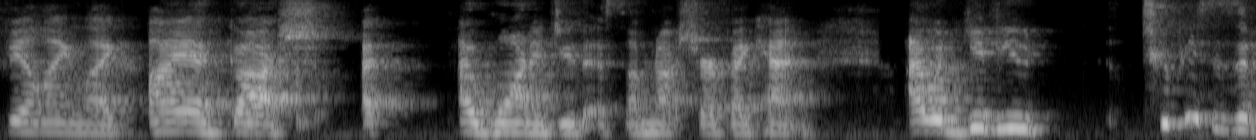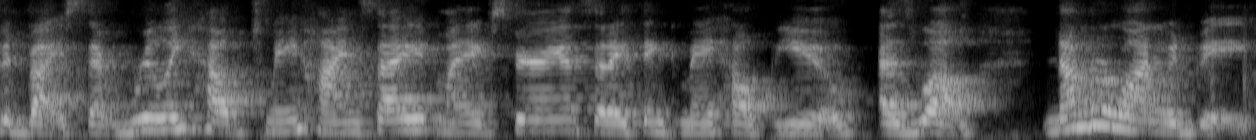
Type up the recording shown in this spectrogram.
feeling like, I, gosh, I, I want to do this. I'm not sure if I can. I would give you two pieces of advice that really helped me, hindsight, my experience that I think may help you as well. Number one would be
